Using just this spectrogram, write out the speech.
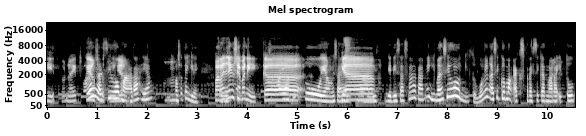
gitu. Nah itu yang nggak sih lo marah yang? Hmm, maksudnya gini marahnya ke siapa nih? Ke itu yang misalnya ya, jadi sasaran. Nih gimana sih lo gitu? Boleh nggak sih gue mengekspresikan marah itu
